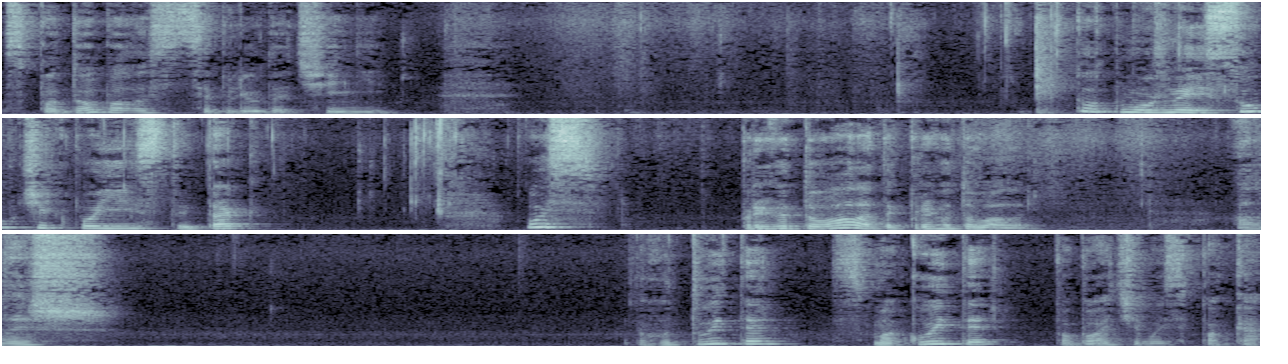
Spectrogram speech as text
сподобалось це блюдо чи ні. Тут можна і супчик поїсти, так? Ось приготувала, так приготували. Але ж готуйте, смакуйте, побачимось пока.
